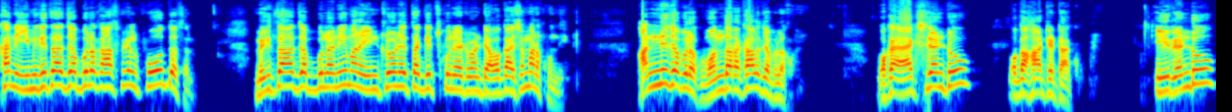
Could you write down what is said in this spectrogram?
కానీ ఈ మిగతా జబ్బులకు హాస్పిటల్ పోవద్దు అసలు. మిగతా జబ్బులని మన ఇంట్లోనే తగ్గించుకునేటువంటి అవకాశం మనకుంది. అన్ని జబ్బులకు వంద రకాల జబ్బులకు. ఒక యాక్సిడెంటు ఒక హార్ట్ అటాక్. ఈ రెండు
